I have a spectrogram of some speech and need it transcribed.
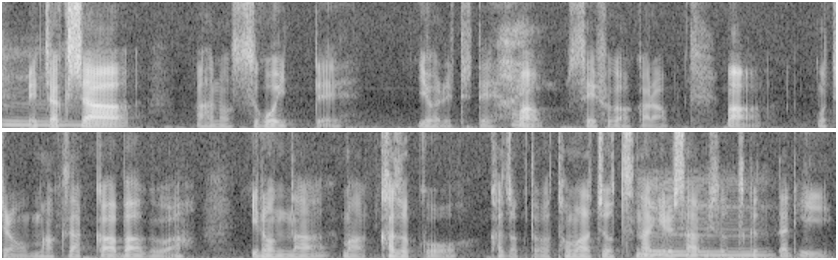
めちゃくちゃあのすごいって言われてて、はい、まあ、政府側から、まあ、もちろんマーク・ザッカーバーグはいろんな、まあ、家族を家族とか友達をつなげるサービスを作ったり、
